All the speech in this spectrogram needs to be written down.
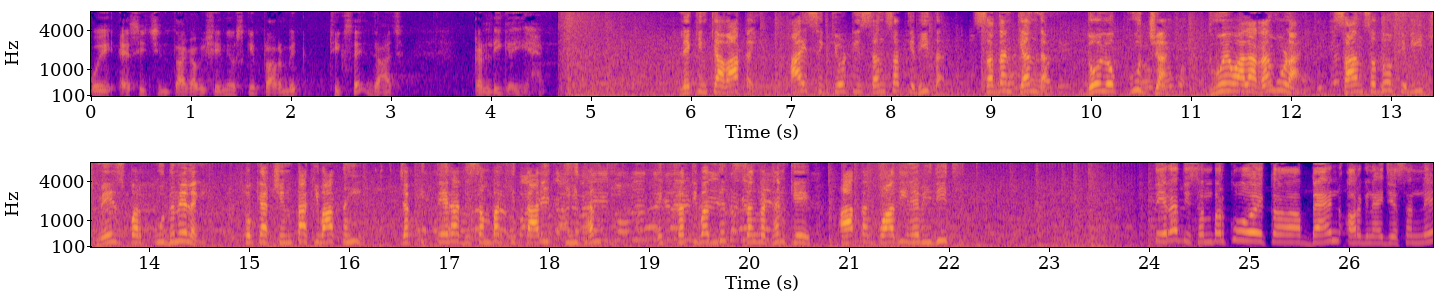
कोई ऐसी चिंता का विषय नहीं, उसकी प्रारंभिक ठीक से जाँच कर ली गई है। लेकिन क्या वाकई हाई सिक्योरिटी संसद के भीतर, सदन के अंदर दो लोग कूद जाए, धुएँ वाला रंग उड़ाए, सांसदों के बीच मेज पर कूदने लगे तो क्या चिंता की बात नहीं? जबकि 13 दिसंबर की तारीख की ही धमकी एक प्रतिबंधित संगठन के आतंकवादी ने भी दी थी। तेरह दिसंबर को एक बैन ऑर्गेनाइजेशन ने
